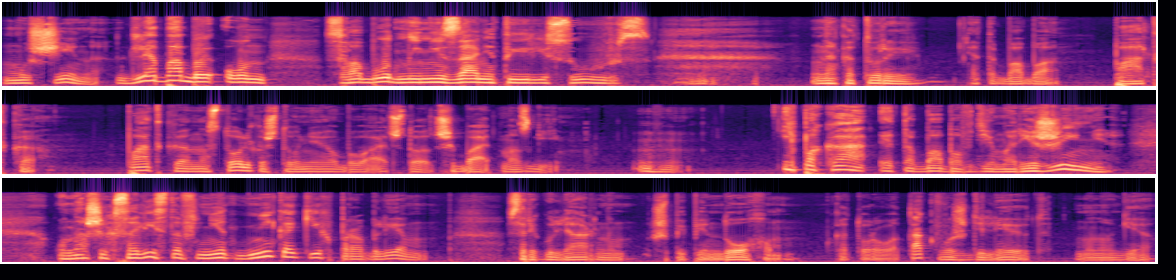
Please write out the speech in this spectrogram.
мужчина. Для бабы он свободный незанятый ресурс, на который эта баба падка. Падка настолько, что у нее бывает, что отшибает мозги. Угу. И пока эта баба в деморежиме, у наших солистов нет никаких проблем с регулярным шпипендохом, которого так вожделеют многие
